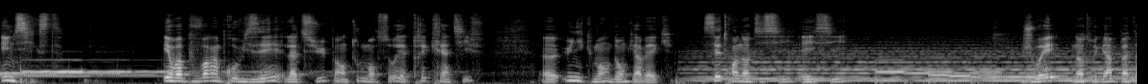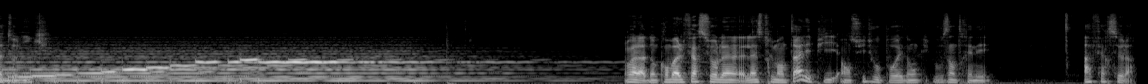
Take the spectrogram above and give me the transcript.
et une sixte. Et on va pouvoir improviser là-dessus pendant tout le morceau et être très créatif, euh, uniquement donc avec ces trois notes ici et ici, jouer notre gamme pentatonique. Voilà, donc on va le faire sur l'instrumental, et puis ensuite vous pourrez donc vous entraîner à faire cela.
